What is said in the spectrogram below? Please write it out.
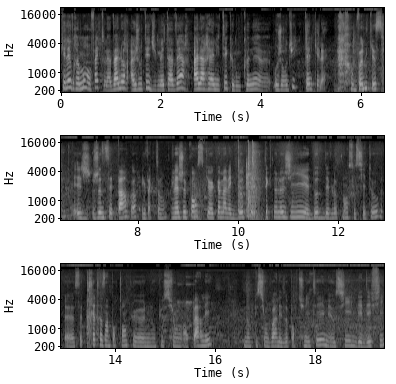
quelle est vraiment en fait la valeur ajoutée du métavers à la réalité que l'on connaît euh, aujourd'hui, telle qu'elle est? Bonne question. Et je, ne sais pas encore exactement. Mais je pense que comme avec d'autres technologies et d'autres développements sociétaux, c'est très très important que nous puissions en parler, que nous puissions voir les opportunités, mais aussi les défis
